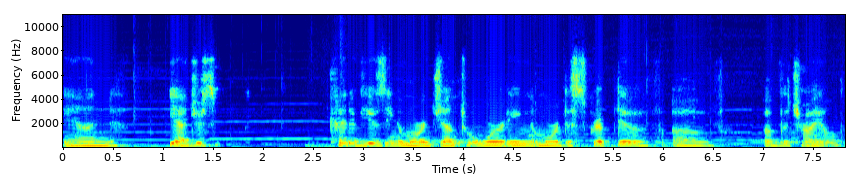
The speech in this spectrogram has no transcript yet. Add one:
and yeah just kind of using a more gentle wording a more descriptive of of the child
